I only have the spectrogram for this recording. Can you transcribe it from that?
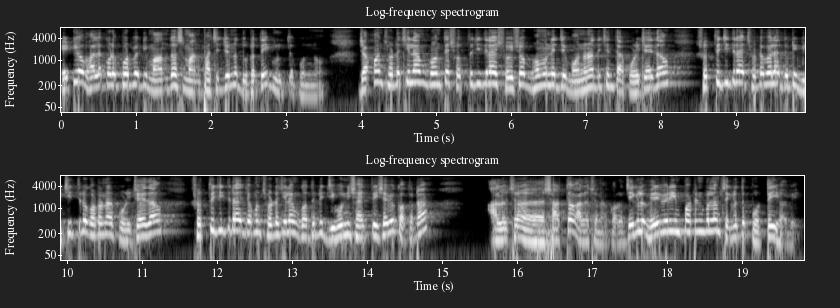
এটিও ভালো করে পড়বে, এটি মান দশ মান পাঁচের জন্য দুটোতেই গুরুত্বপূর্ণ। যখন ছোট ছিলাম, গ্রন্থে সত্যজিৎ রায় শৈশব ভ্রমণের যে বর্ণনা দিচ্ছেন তার পরিচয় দাও। সত্যজিৎ রায় ছোটবেলায় দুটি বিচিত্র ঘটনার পরিচয় দাও। সত্যজিৎ রায় যখন ছোট ছিলাম, গ্রন্থটি জীবনী সাহিত্য হিসেবে কতটা আলোচনা সার্থক আলোচনা করো। যেগুলো ভেরি ভেরি ইম্পর্টেন্ট বললাম সেগুলো তো পড়তেই হবে।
